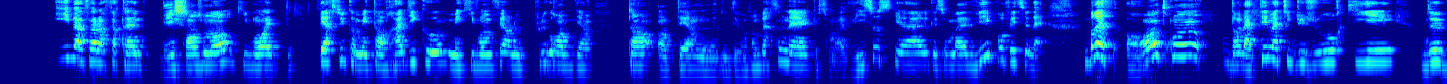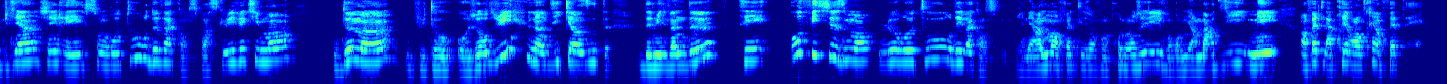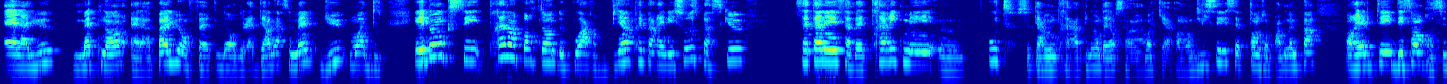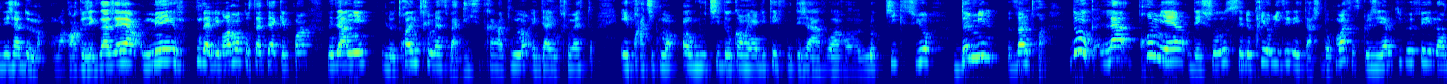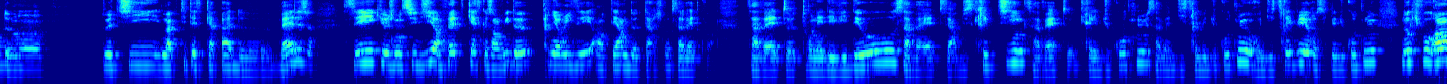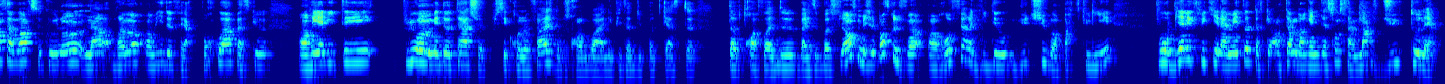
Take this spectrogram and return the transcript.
il va falloir faire quand même des changements qui vont être perçus comme étant radicaux, mais qui vont me faire le plus grand bien, tant en termes de développement personnel, que sur ma vie sociale, que sur ma vie professionnelle. Bref, rentrons dans la thématique du jour qui est de bien gérer son retour de vacances. Parce que effectivement, demain, ou plutôt aujourd'hui, lundi 15 août 2022, c'est officieusement le retour des vacances. Généralement, en fait, les gens vont prolonger, ils vont revenir mardi, mais en fait, la pré-rentrée, en fait, elle a lieu maintenant. Elle n'a pas lieu en fait lors de la dernière semaine du mois d'août. Et donc c'est très important de pouvoir bien préparer les choses parce que cette année ça va être très rythmé. Euh, août se termine très rapidement. D'ailleurs c'est un mois qui a vraiment glissé. Septembre j'en parle même pas. En réalité, décembre, c'est déjà demain. On va croire que j'exagère, mais vous allez vraiment constater à quel point le dernier, le troisième trimestre va glisser très rapidement et le dernier trimestre est pratiquement englouti. Donc en réalité, il faut déjà avoir euh, l'optique sur 2023. Donc la première des choses, c'est de prioriser les tâches. Donc moi, c'est ce que j'ai un petit peu fait lors de mon petit, ma petite escapade euh, belge. C'est que je me suis dit, en fait, qu'est-ce que j'ai envie de prioriser en termes de tâches. Donc ça va être quoi? Ça va être tourner des vidéos, ça va être faire du scripting, ça va être créer du contenu, ça va être distribuer du contenu, redistribuer, recycler du contenu. Donc il faut vraiment savoir ce que l'on a vraiment envie de faire. Pourquoi? Parce que en réalité, plus on met de tâches, plus c'est chronophage. Donc je renvoie à l'épisode du podcast Top 3 x 2 by The Boss Fluence. Mais je pense que je vais en refaire une vidéo YouTube en particulier pour bien expliquer la méthode parce qu'en termes d'organisation, ça marche du tonnerre.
